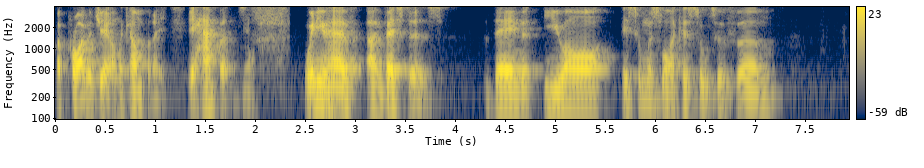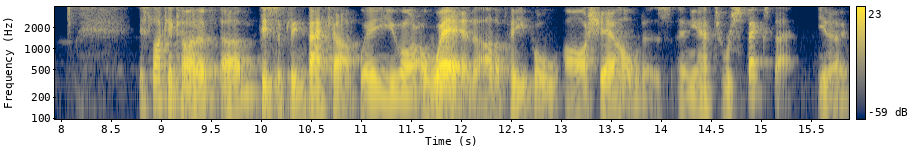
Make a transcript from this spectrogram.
a private jet on the company. It happens. Yeah. When you have investors, then you are. It's almost like a sort of um, it's like a kind of um, discipline backup where you are aware that other people are shareholders and you have to respect that you know?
